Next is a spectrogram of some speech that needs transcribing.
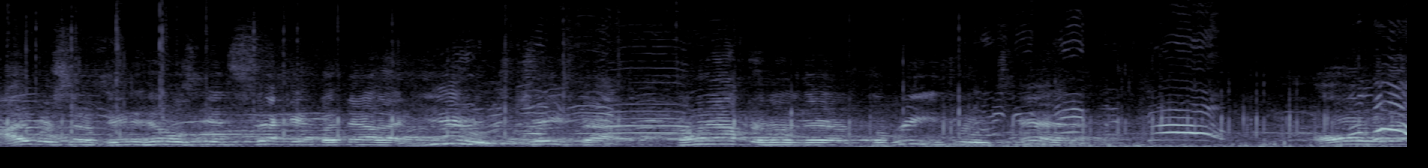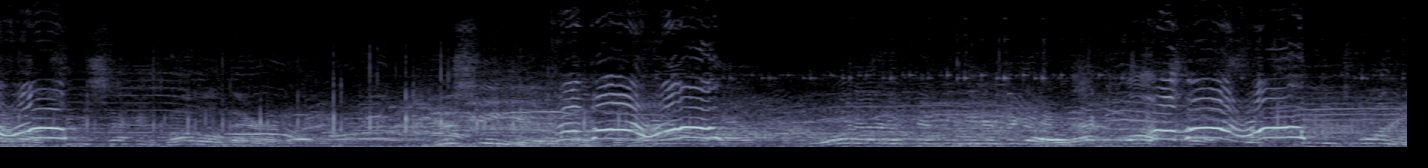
Iverson of Dana Hills in second, but now that huge chase back coming after her there, three through 10. All within a two second bubble there, but your senior, 150 meters to go. That clock still 1620.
